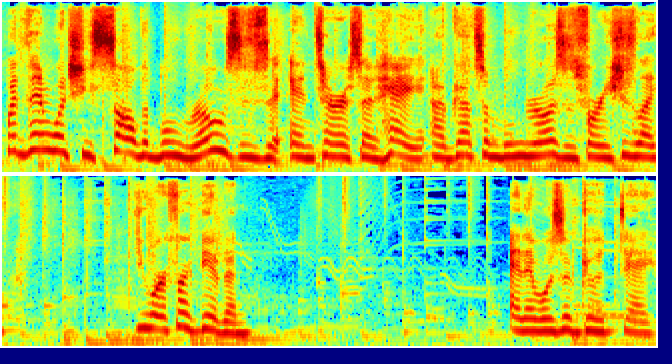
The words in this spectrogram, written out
But then when she saw the blue roses and Terra said, Hey, I've got some blue roses for you, she's like, You are forgiven. And it was a good day.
